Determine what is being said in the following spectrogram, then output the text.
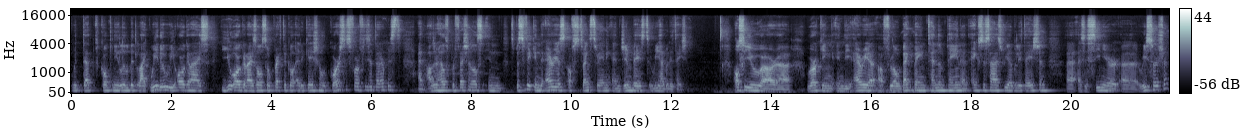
with that company a little bit like we do. We organize, you organize also practical educational courses for physiotherapists and other health professionals in specific in the areas of strength training and gym-based rehabilitation. Also, you are uh, working in the area of low back pain, tendon pain, and exercise rehabilitation as a senior uh, researcher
